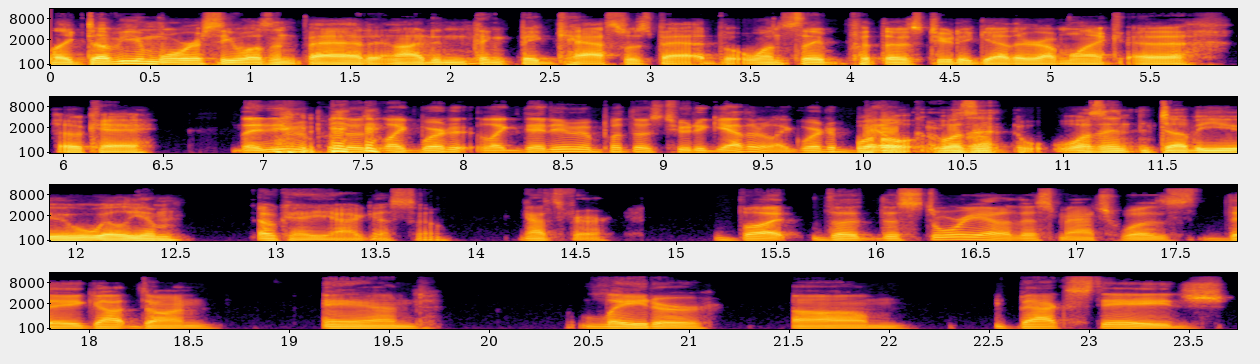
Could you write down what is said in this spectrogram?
Like W Morrissey wasn't bad, and I didn't think Big Cass was bad. But once they put those two together, I'm like, uh, okay. They didn't even put those like where did like they didn't even put those two together. Like where did Bill Well, wasn't from? wasn't W William? Okay, yeah, I guess so. That's fair. But the the story out of this match was they got done and later um backstage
